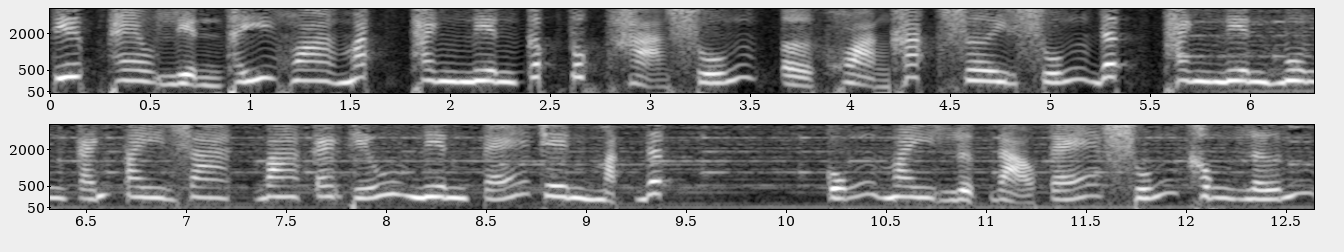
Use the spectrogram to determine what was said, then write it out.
tiếp theo liền thấy hoa mắt, thanh niên cấp tốc hạ xuống, ở khoảng khắc rơi xuống đất, thanh niên buông cánh tay ra, ba cái thiếu niên té trên mặt đất. Cũng may lực đạo té xuống không lớn,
